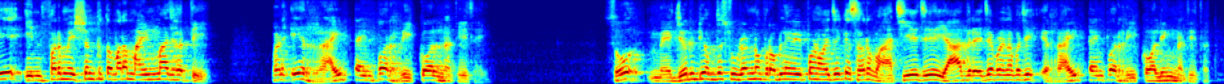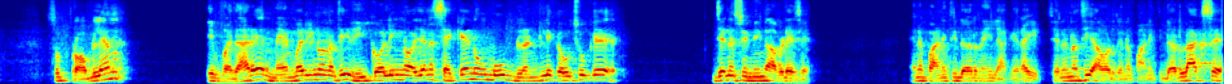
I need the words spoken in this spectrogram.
એ ઇન્ફોર્મેશન તો તમારા માઇન્ડમાં જ હતી, પણ એ રાઈટ ટાઈમ પર રિકોલ નથી થઈ. સો મેજોરિટી ઓફ ધ સ્ટુડન્ટનો પ્રોબ્લેમ એ પણ હોય છે કે સર વાંચીએ છીએ, યાદ રહે છે, પણ એના પછી રાઈટ ટાઈમ પર રિકોલિંગ નથી થતું. સો પ્રોબ્લેમ એ વધારે મેમરીનો નથી રિકોલિંગનો હોય છે. અને સેકન્ડ હું બહુ બ્લન્ટલી કહું છું કે જેને સ્વિમિંગ આવડે છે, એને પાણીથી ડર નહીં લાગે રાઈટ જેને નથી આવડતું, એને પાણીથી ડર લાગશે.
